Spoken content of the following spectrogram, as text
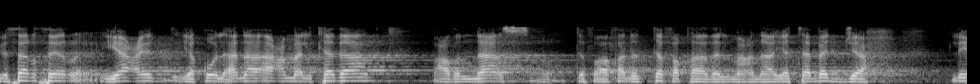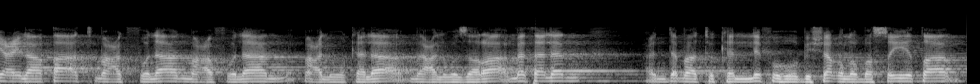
يثرثر يعد يقول أنا أعمل كذا. بعض الناس اتفاقا اتفق هذا المعنى يتبجح لي علاقات مع فلان مع فلان مع الوكلاء مع الوزراء. مثلا عندما تكلفه بشغلة بسيطة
